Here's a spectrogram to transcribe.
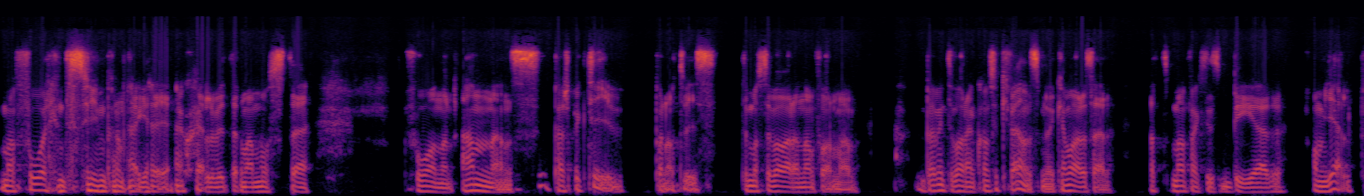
Man får inte syn på de här grejerna själv utan man måste få någon annans perspektiv på något vis. Det måste vara någon form av, det behöver inte vara en konsekvens, men det kan vara så här att man faktiskt ber om hjälp.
